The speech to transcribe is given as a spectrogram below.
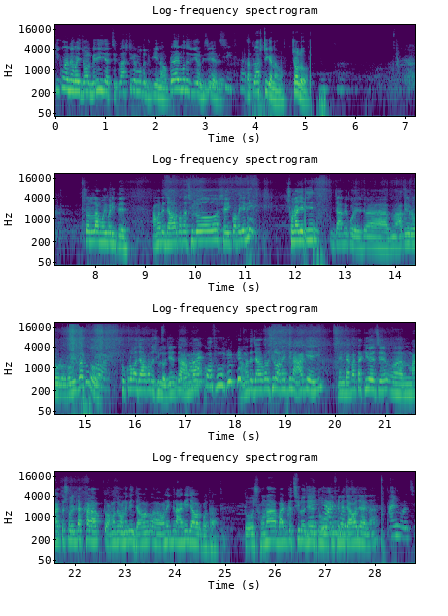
কি করে নেব? ভাই জল বেরিয়ে যাচ্ছে। প্লাস্টিকের মধ্যে ঢুকিয়ে নাও। প্রায়ের মধ্যে ভিজে যাবে। এটা প্লাস্টিকে নাও। চলো। চললাম ওই বাড়িতে। আমাদের যাওয়ার কথা ছিল সেই কবে জানি? সোনা যেদিন যাবে করে আজকে রবিবার তো? শুক্রবার যাওয়ার কথা ছিল যেহেতু আমরা আমাদের যাওয়ার কথা ছিল অনেকদিন আগেই। ব্যাপারটা কি হয়েছে মায়ের তো শরীরটা খারাপ তো আমাদের অনেকদিন যাওয়ার অনেকদিন আগেই যাওয়ার কথা। তো সোনা বাড়িতে ছিল যেহেতু ওকে ফেলে যাওয়া যায় না। আমি বলছি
